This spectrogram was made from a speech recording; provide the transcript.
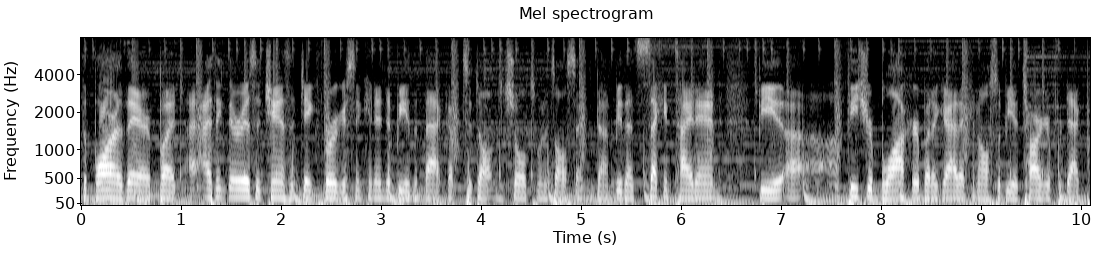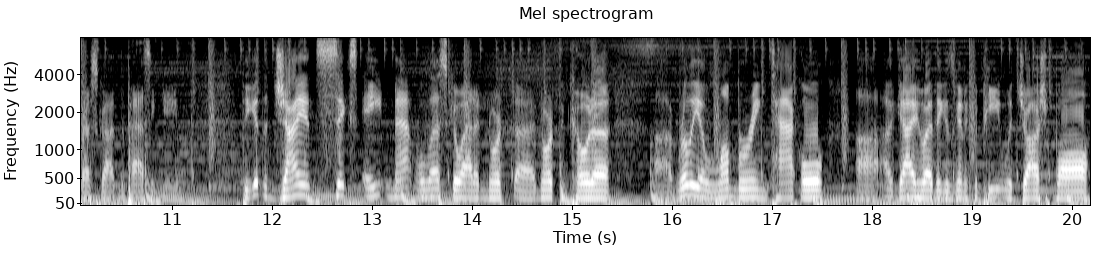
the bar there, but I, I, think there is a chance that Jake Ferguson can end up being the backup to Dalton Schultz when it's all said and done. Be that second tight end, be a, a feature blocker, but a guy that can also be a target for Dak Prescott in the passing game. They get the giant 6'8 Matt Waletzko out of North uh, North Dakota. Uh, really a lumbering tackle, uh, a guy who I think is going to compete with Josh Ball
